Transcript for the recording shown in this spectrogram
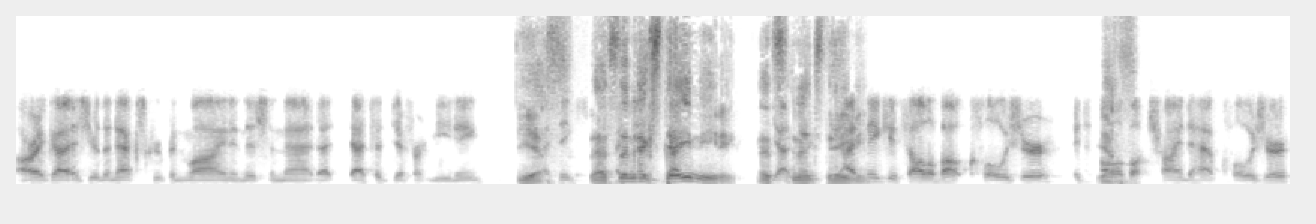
all right guys you're the next group in line and this and that that that's a different meeting Yes, think- that's the think next that- day meeting. That's Yeah, the next day I meeting. think it's all about closure. It's all about trying to have closure.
